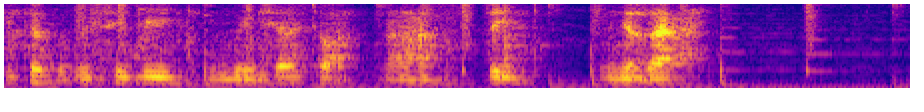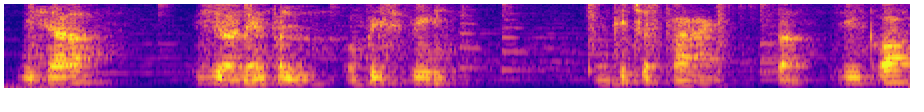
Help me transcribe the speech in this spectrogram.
kích thước của PCB thì mình sẽ chọn là sinh nhận dạng mình sẽ di chuyển đến phần của PCB mình kích chuột phải, chọn record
